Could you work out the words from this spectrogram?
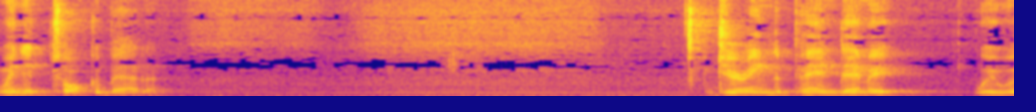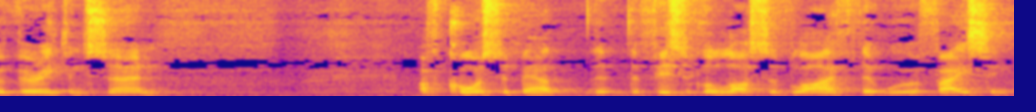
We need to talk about it. During the pandemic, we were very concerned, of course, about the, the physical loss of life that we were facing.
